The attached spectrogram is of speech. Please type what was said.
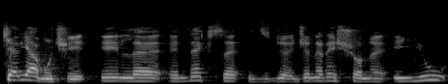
chiariamoci, il eh, Next Generation EU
